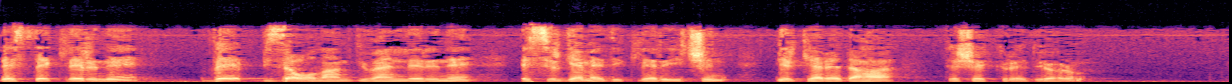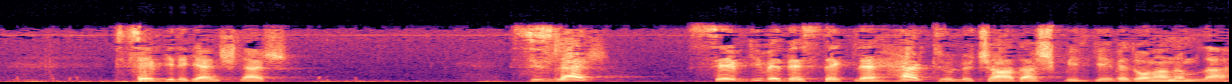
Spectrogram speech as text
desteklerini ve bize olan güvenlerini esirgemedikleri için bir kere daha teşekkür ediyorum. Sevgili gençler, sizler sevgi ve destekle her türlü çağdaş bilgi ve donanımla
